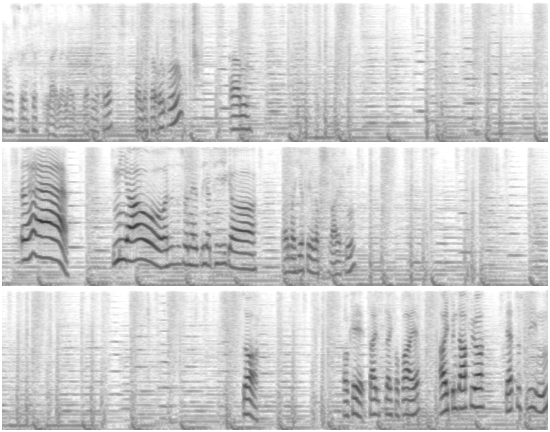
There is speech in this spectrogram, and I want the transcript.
Oh, das, das, das, nein, nein, nein, das ist so. Und das da unten. Ähm. Das ein hässlicher Tiger? Aber hier fehlen noch Streifen. So. Okay, Zeit ist gleich vorbei. Aber ich bin dafür sehr zufrieden.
